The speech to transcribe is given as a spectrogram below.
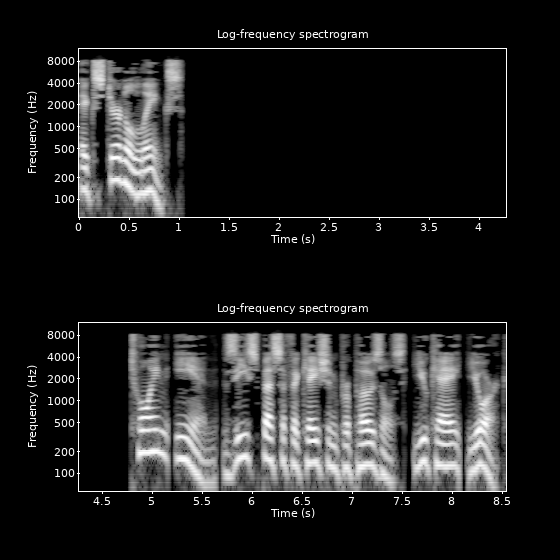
External links Toyn, Ian, Z Specification Proposals, UK, York.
